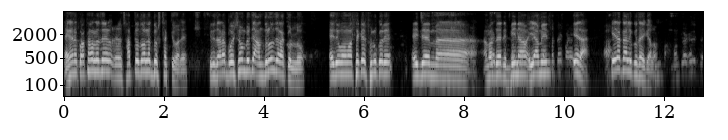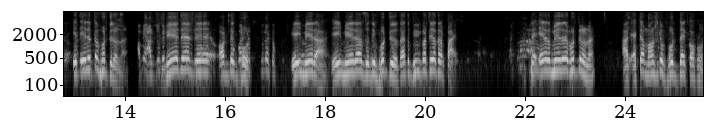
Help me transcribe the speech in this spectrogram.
এখানে কথা হলো যে ছাত্র দলের দোষ থাকতে পারে। কিন্তু যারা বৈষম্য বিরোধী আন্দোলন যারা করল এই যে ওবামা থেকে শুরু করে এই যে আমাদের বিনা ইয়ামিন এরা এরা তাহলে কোথায় গেল? এদের তো ভোট দিল না। মেয়েদের যে অর্ধেক ভোট। এই মেয়েরা এই মেয়েরা যদি ভোট দিত, তাহলে তো ভিভি প্রার্থীরা তারা পায়। এরা তো মেয়েদের ভোট দিল না। আর একটা মানুষকে ভোট দেয় কখন?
